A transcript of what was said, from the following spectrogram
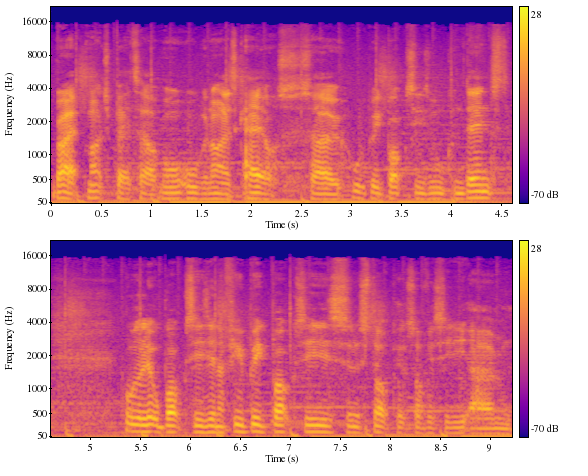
Right, much better, more organised chaos. So all the big boxes all condensed, all the little boxes in a few big boxes, some stock that's obviously um,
